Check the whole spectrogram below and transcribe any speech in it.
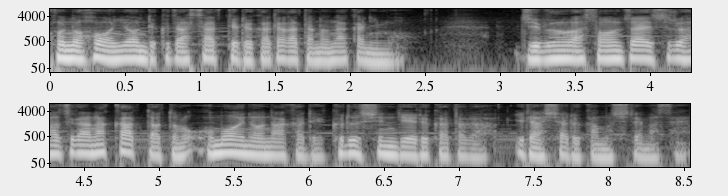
この本を読んでくださっている方々の中にも自分は存在するはずがなかったとの思いの中で苦しんでいる方がいらっしゃるかもしれません。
